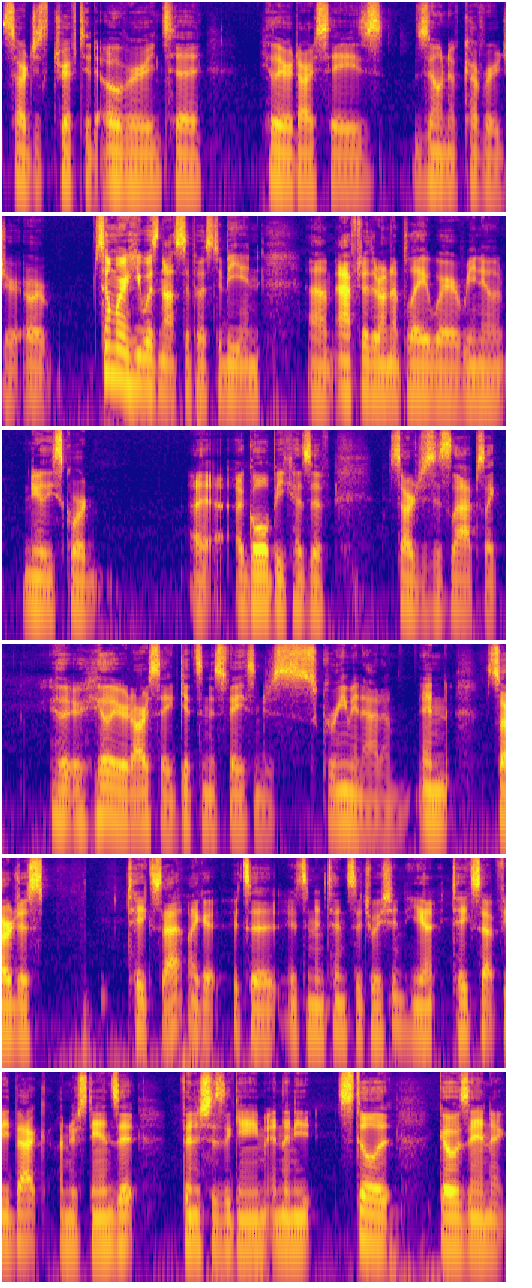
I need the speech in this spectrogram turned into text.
Sargis drifted over into Hilliard Arce's zone of coverage or, or somewhere he was not supposed to be. And um, after the run up play where Reno nearly scored a, a goal because of Sargis's lapse, like Hill- Hilliard Arce gets in his face and just screaming at him, and Sargis takes that like it, it's a it's an intense situation. He uh, takes that feedback, understands it, finishes the game, and then he still goes in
